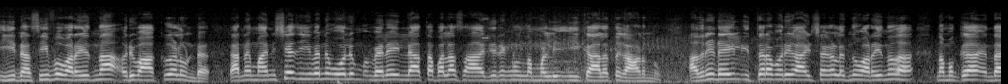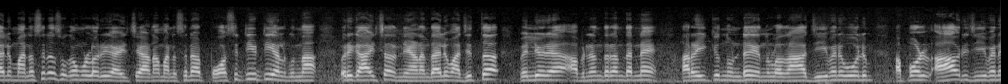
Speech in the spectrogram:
ഈ നസീഫ് പറയുന്ന ഒരു വാക്കുകളുണ്ട്. കാരണം മനുഷ്യ ജീവന് പോലും വിലയില്ലാത്ത പല സാഹചര്യങ്ങളും നമ്മൾ ഈ- കാലത്ത് കാണുന്നു. അതിനിടയിൽ ഇത്തരം ഒരു കാഴ്ചകൾ എന്ന് പറയുന്നത് നമുക്ക് എന്തായാലും മനസ്സിന് സുഖമുള്ള ഒരു കാഴ്ചയാണ്. മനസ്സിന് പോസിറ്റിവിറ്റി നൽകുന്ന ഒരു കാഴ്ച തന്നെയാണ്. എന്തായാലും അജിത്ത് വലിയൊരു അഭിനന്ദനം തന്നെ അറിയിക്കുന്നുണ്ട് എന്നുള്ളത് ആ ജീവന് പോലും അപ്പോൾ ആ ഒരു ജീവന്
